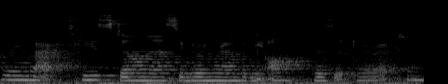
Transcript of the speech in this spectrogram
Coming back to stillness and going around in the opposite direction.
